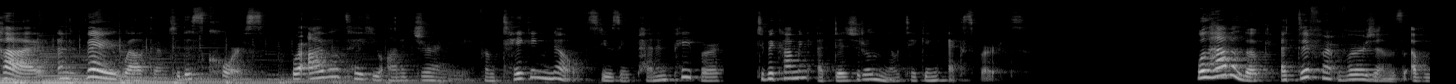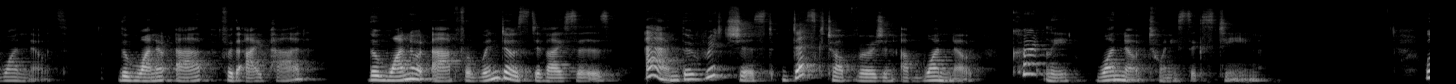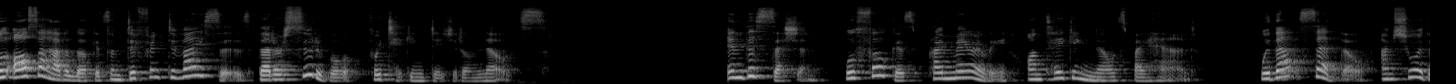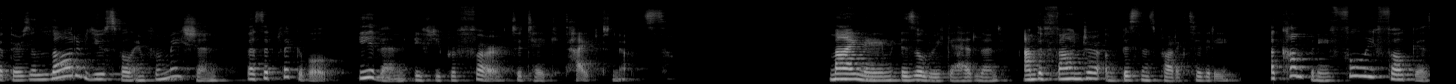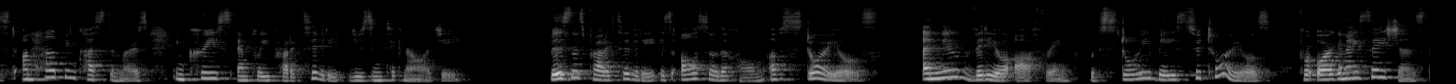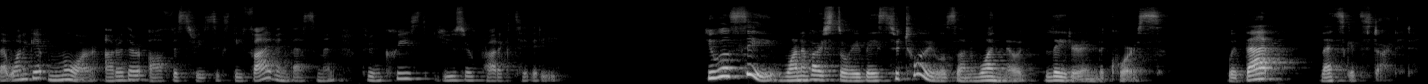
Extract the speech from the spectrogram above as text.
Hi, and very welcome to this course where I will take you on a journey from taking notes using pen and paper to becoming a digital note taking expert. We'll have a look at different versions of OneNote the OneNote app for the iPad, the OneNote app for Windows devices, and the richest desktop version of OneNote, currently OneNote 2016. We'll also have a look at some different devices that are suitable for taking digital notes. In this session, we'll focus primarily on taking notes by hand. With that said, though, I'm sure that there's a lot of useful information that's applicable even if you prefer to take typed notes. My name is Ulrika Hedlund. I'm the founder of Business Productivity, a company fully focused on helping customers increase employee productivity using technology. Business Productivity is also the home of Storyals, a new video offering with story based tutorials for organizations that want to get more out of their Office 365 investment through increased user productivity. You will see one of our story-based tutorials on OneNote later in the course. With that, Let's get started.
